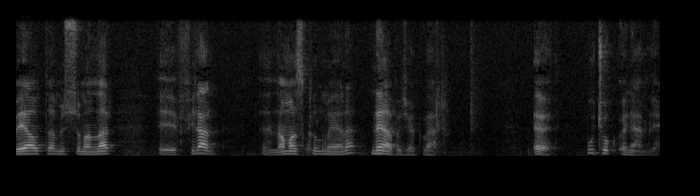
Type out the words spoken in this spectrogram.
Veyahut da Müslümanlar e, filan e, namaz kılmayana ne yapacaklar? Evet, bu çok önemli.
